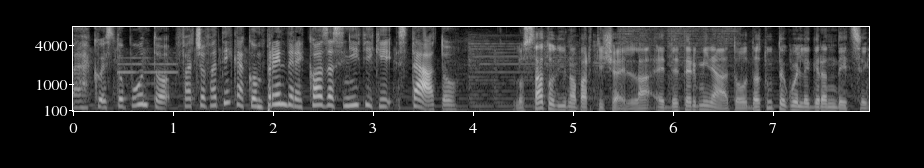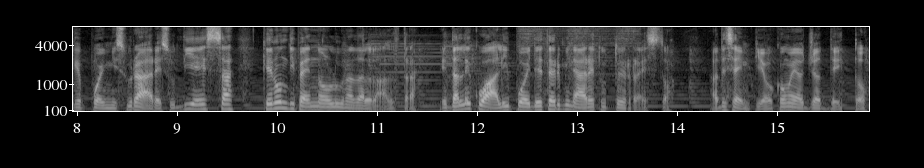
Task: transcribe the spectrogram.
ma a questo punto faccio fatica a comprendere cosa significhi stato. Lo stato di una particella è determinato da tutte quelle grandezze che puoi misurare su di essa che non dipendono l'una dall'altra e dalle quali puoi determinare tutto il resto. Ad esempio, come ho già detto,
